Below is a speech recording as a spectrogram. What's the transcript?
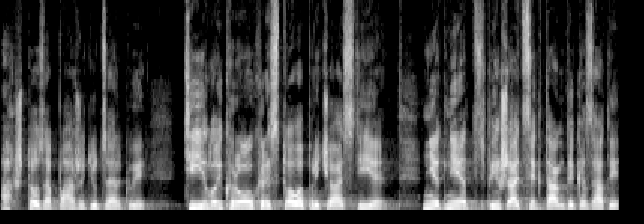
А що за пажить у церкві? Тіло й кров Христова причастіє. Нет, нет, спішать сектанти казати,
